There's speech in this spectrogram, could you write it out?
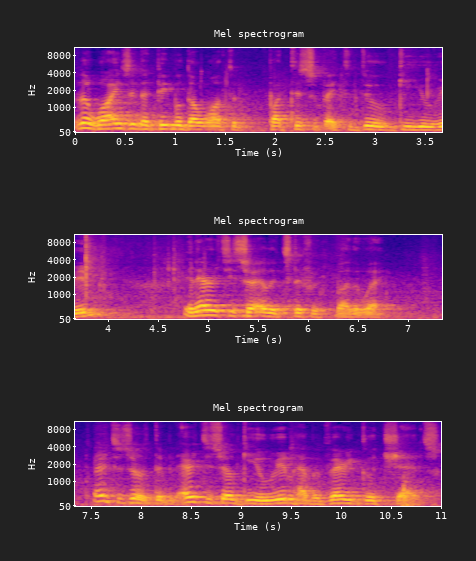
You know, why is it that people don't want to participate to do giyurim? In Eretz Yisrael, it's different, by the way. Eretz Yisrael is different. Eretz Yisrael giyurim have a very good chance.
